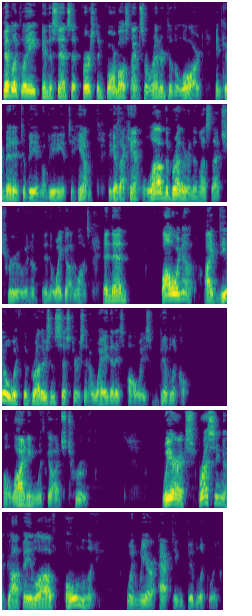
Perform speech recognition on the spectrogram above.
Biblically, in the sense that first and foremost, I'm surrendered to the Lord and committed to being obedient to Him, because I can't love the brethren unless that's true in, a, in the way God wants. And then Following up, I deal with the brothers and sisters in a way that is always biblical, aligning with God's truth. We are expressing agape love only when we are acting biblically.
